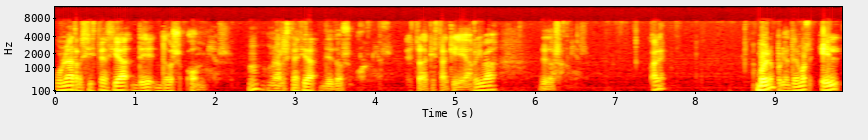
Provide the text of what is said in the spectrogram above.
una resistencia de 2 ohmios una resistencia de 2 ohmios. Esta que está aquí arriba, de 2 ohmios. ¿Vale? Bueno, pues ya tenemos el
